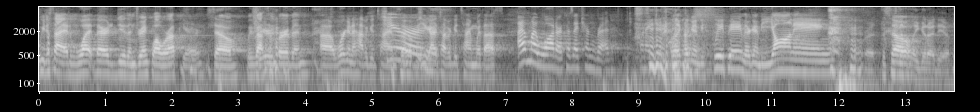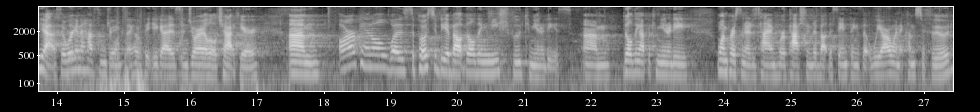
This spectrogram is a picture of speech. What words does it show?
we decided what better to do than drink while we're up here. So we've got some bourbon. Uh, we're gonna have a good time. So I hope that you guys have a good time with us. I have my water because I turn red when I drink. Like they're gonna be sleeping, they're gonna be yawning. Right. This So- is definitely a good idea. Yeah, so we're going to have some drinks. I hope that you guys enjoy our little chat here. Um, our panel was supposed to be about building niche food communities, um, building up a community one person at a time who are passionate about the same things that we are when it comes to food.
